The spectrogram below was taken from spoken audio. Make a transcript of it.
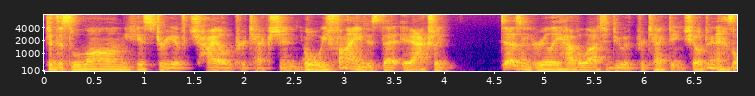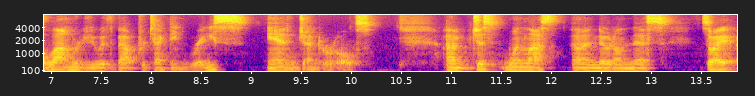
to this long history of child protection. What we find is that it actually doesn't really have a lot to do with protecting children. It has a lot more to do with about protecting race and gender roles. Um, just one last uh, note on this. So I,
